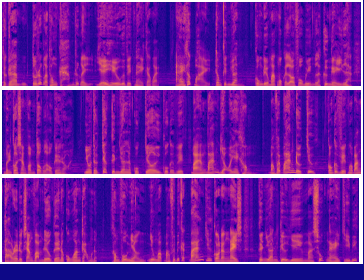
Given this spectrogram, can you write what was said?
Thực ra tôi rất là thông cảm, rất là dễ hiểu cái việc này các bạn. Ai thất bại trong kinh doanh cũng đều mắc một cái loại phổ biến là cứ nghĩ là mình có sản phẩm tốt là ok rồi. Nhưng mà thực chất kinh doanh là cuộc chơi của cái việc bạn bán giỏi hay không? Bạn phải bán được chứ. Còn cái việc mà bạn tạo ra được sản phẩm thì ok, nó cũng quan trọng đó không phủ nhận, nhưng mà bạn phải biết cách bán chứ. Còn đằng này, kinh doanh kiểu gì mà suốt ngày chỉ biết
